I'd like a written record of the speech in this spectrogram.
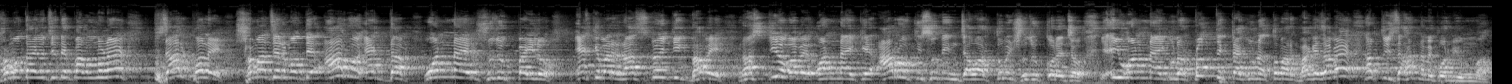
ক্ষমতায় যেতে পারল না, যার ফলে সমাজের মধ্যে আরও একদম অন্যায়ের সুযোগ পাইলো। একেবারে রাজনৈতিক ভাবে রাষ্ট্রীয় ভাবে অন্যায়কে আরও কিছুদিন যাওয়ার তুমি সুযোগ করেছ। এই অন্যায়গুলোর প্রত্যেকটা গুণা তোমার ভাগে যাবে, আর তুই জাহান নামে পড়বি, উম্মাদ।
